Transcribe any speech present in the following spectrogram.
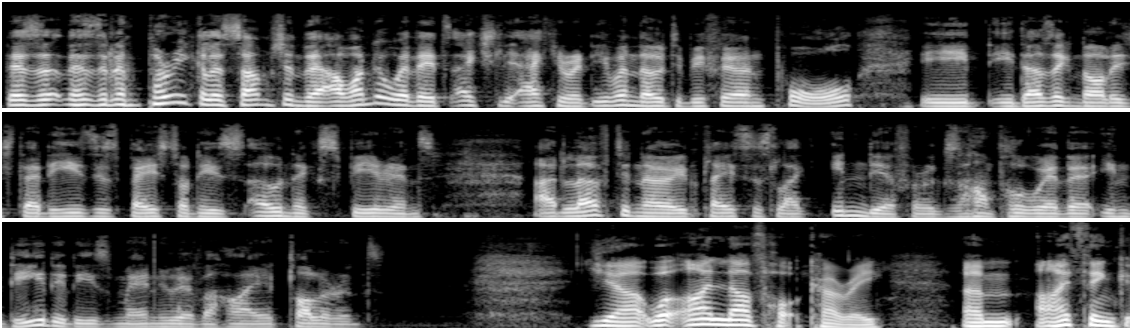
there's a there's an empirical assumption there. I wonder whether it's actually accurate. Even though, to be fair, on Paul, he he does acknowledge that his is based on his own experience. I'd love to know in places like India, for example, whether indeed it is men who have a higher tolerance. Yeah, well, I love hot curry. Um, I think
